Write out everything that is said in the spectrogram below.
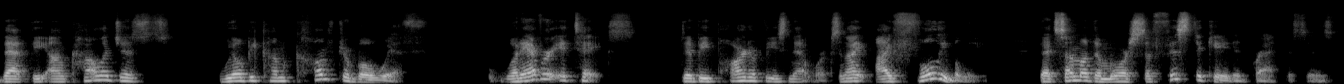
that the oncologists will become comfortable with whatever it takes to be part of these networks. And I, I fully believe that some of the more sophisticated practices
